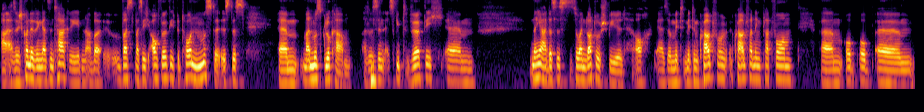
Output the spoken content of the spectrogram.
also ich konnte den ganzen Tag reden, aber was, was ich auch wirklich betonen musste, ist, dass ähm, man muss Glück haben. Also es, sind, es gibt wirklich ähm, naja, das ist so ein Lottospiel, auch also mit, mit dem Crowdfunding-Plattform, ähm, ob, ob, ähm,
